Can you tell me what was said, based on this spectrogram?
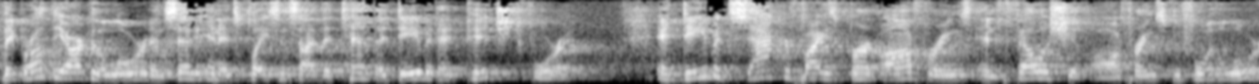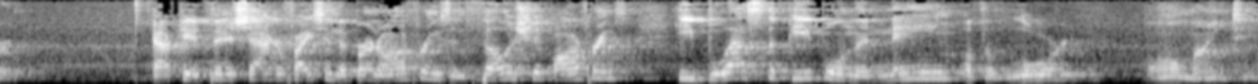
They brought the ark of the Lord and set it in its place inside the tent that David had pitched for it. And David sacrificed burnt offerings and fellowship offerings before the Lord. After he had finished sacrificing the burnt offerings and fellowship offerings, he blessed the people in the name of the Lord Almighty.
